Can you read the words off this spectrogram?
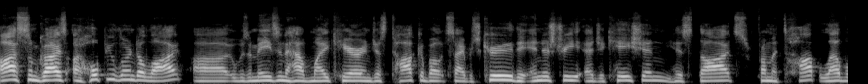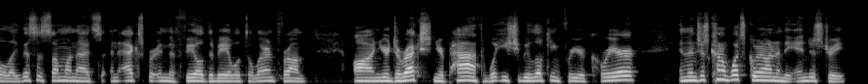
Awesome, guys. I hope you learned a lot. Uh, it was amazing to have Mike here and just talk about cybersecurity, the industry, education, his thoughts from a top level. Like, this is someone that's an expert in the field to be able to learn from on your direction, your path, what you should be looking for your career, and then just kind of what's going on in the industry.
